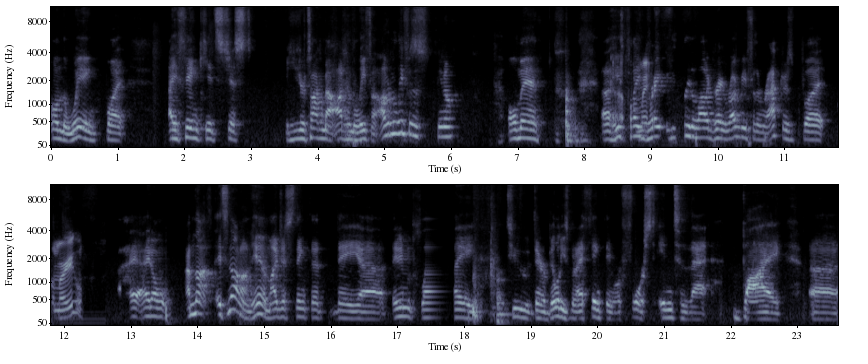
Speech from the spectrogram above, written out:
on the wing. But I think it's just you're talking about Ata Malifa. Ata Malifa's you know old man. Uh, he's played great. He's played a lot of great rugby for the Raptors, but Eagle. I, I don't. I'm not. It's not on him. I just think that they uh, they didn't play to their abilities, but I think they were forced into that by uh,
